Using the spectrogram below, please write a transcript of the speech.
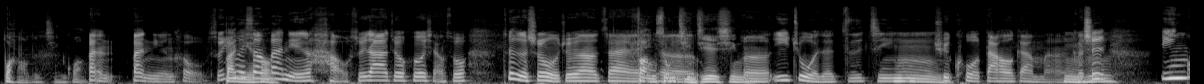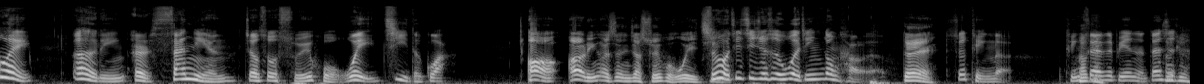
不好的情况。半半年后，所以因为上半年好，所以大家就会想说，这个时候我就要在放松警戒心。呃，呃，依住我的资金嗯。去扩大或干嘛。嗯可是因为二零二三年叫做水火未济的卦，哦，二零二三年叫水火未济。水，火未济就是我已经弄好了，对，就停了，停在这边了。但是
